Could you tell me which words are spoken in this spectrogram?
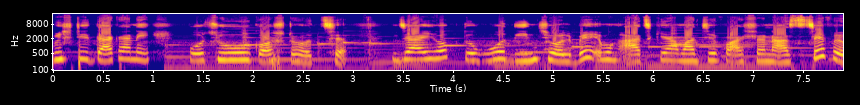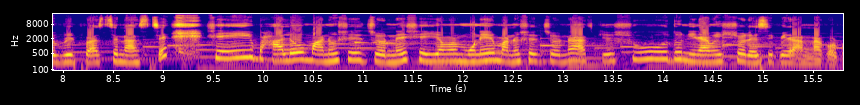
বৃষ্টির দেখা নেই। প্রচুর কষ্ট হচ্ছে। যাই হোক, তবুও দিন চলবে এবং আজকে আমার যে পার্সন আসছে ফেভারিট পার্সন আসছে, সেই ভালো মানুষের জন্য, সেই আমার মনের মানুষের জন্য আজকে শুধু নিরামিষ রেসিপি রান্না করব।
